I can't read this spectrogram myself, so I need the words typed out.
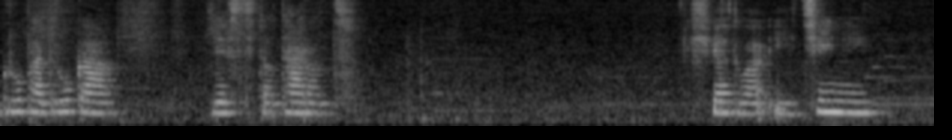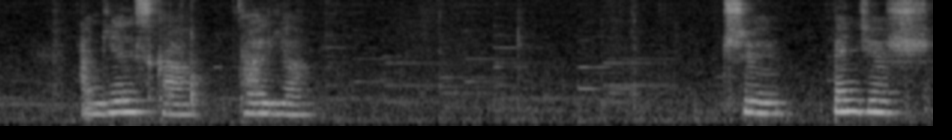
Grupa druga jest to tarot światła i cieni, angielska talia. Czy będziesz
